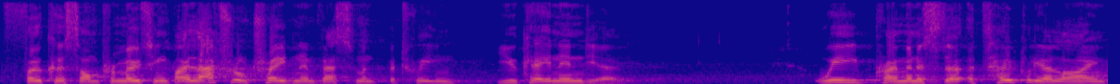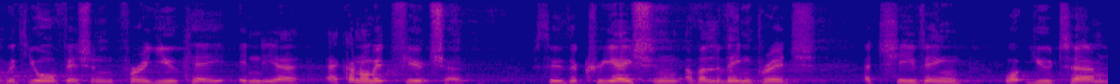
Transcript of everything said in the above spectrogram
focus on promoting bilateral trade and investment between UK and India. We, Prime Minister, are totally aligned with your vision for a UK-India economic future through the creation of a living bridge, achieving what you term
